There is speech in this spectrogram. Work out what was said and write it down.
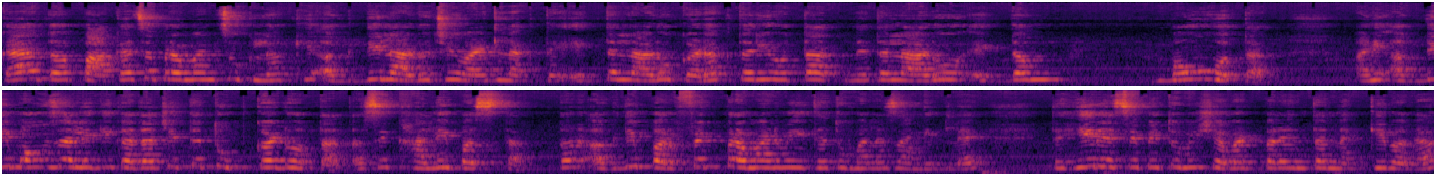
काय होतं पाकाचं प्रमाण चुकलं की अगदी लाडूची वाईट लागते. एक तर लाडू कडक तरी होतात नाही तर लाडू एकदम मऊ होतात. आणि अगदी मऊ झाले की कदाचित ते तुपकट होतात असे खाली बसतात. तर अगदी परफेक्ट प्रमाण मी इथे तुम्हाला सांगितलंय. तर ही रेसिपी तुम्ही शेवटपर्यंत नक्की बघा.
